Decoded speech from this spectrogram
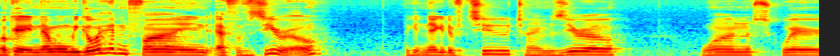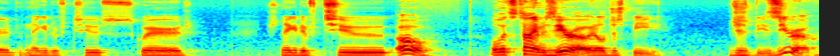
Okay, now when we go ahead and find f of 0, we get negative 2 times 0 1 squared, negative 2 squared, negative 2. Oh, well, it's times 0. It'll just be, just be 0.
